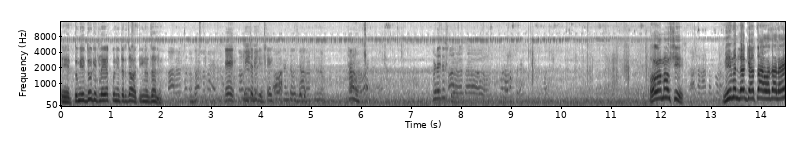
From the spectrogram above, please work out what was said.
ए तुम्ही दोघीतलं एक कोणी तर जावा तीनच झालं. ए तुमच्या दिदी ए शांत बस देतो थांब मग. पडायचं असतं. हो का मावशी? मी म्हणलं गॅसचा आवाज आलाय.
